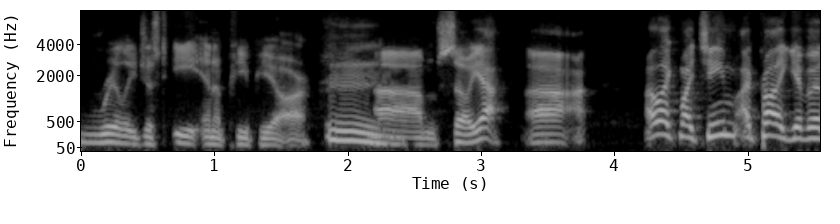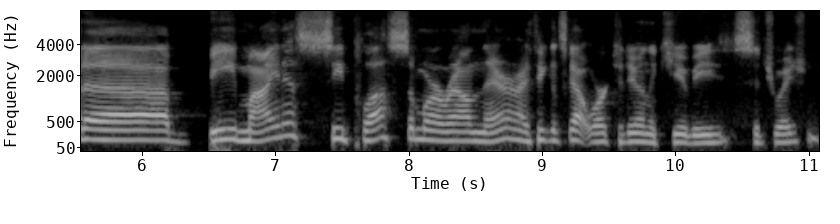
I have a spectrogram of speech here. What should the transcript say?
really just eat in a PPR. Mm. Um, so yeah, uh, I like my team. I'd probably give it a B minus, C plus, somewhere around there. I think it's got work to do in the QB situation.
